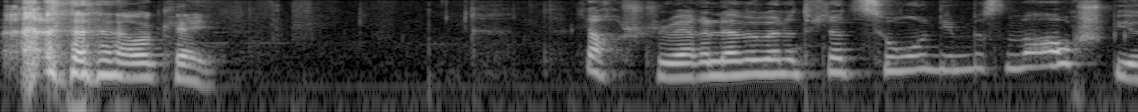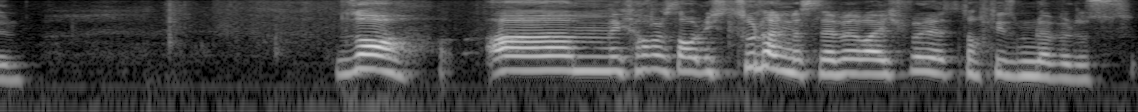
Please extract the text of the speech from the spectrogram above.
okay. Ja, schwere Level werden natürlich dazu und die müssen wir auch spielen. So, ähm, ich hoffe, das dauert nicht zu lang, das Level, weil ich will jetzt nach diesem Level das,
